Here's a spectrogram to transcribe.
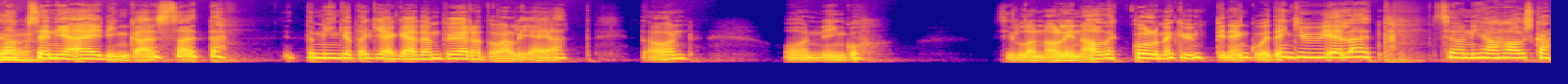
lapsen ja äidin kanssa, että, että minkä takia käytän pyörätuolia ja että on, on niin kuin, silloin olin alle kolmekymppinen kuitenkin vielä, että se on ihan hauska.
